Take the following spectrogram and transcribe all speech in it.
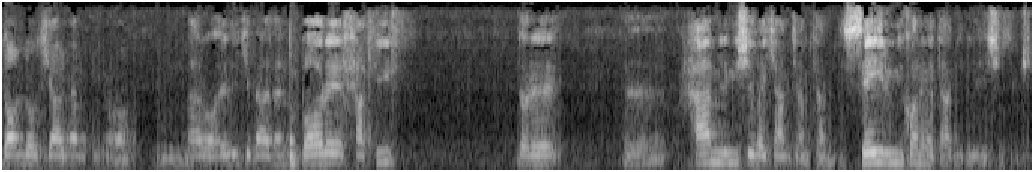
دانلود کردن مراحلی که بعدا بار خفیف داره حمل میشه و کم کم تبدیل سیر می‌کنه و تبدیل به چیزی میشه.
